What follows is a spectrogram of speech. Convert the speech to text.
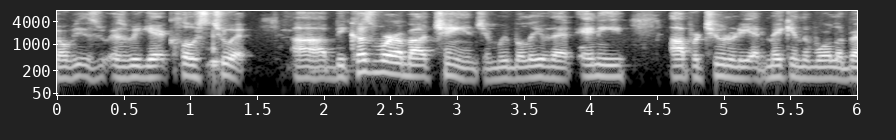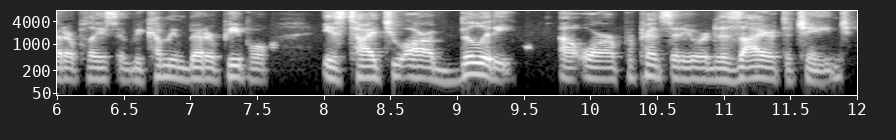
as, as we get close to it. Uh, because we're about change and we believe that any opportunity at making the world a better place and becoming better people is tied to our ability uh, or our propensity or desire to change,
